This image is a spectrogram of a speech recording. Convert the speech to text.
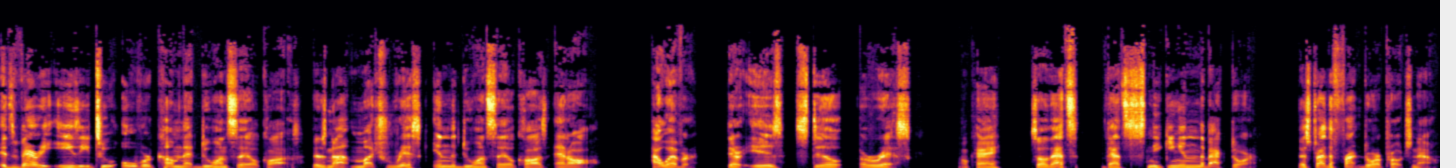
it's very easy to overcome that due on sale clause. There's not much risk in the due on sale clause at all. However, there is still a risk. Okay? So that's that's sneaking in the back door. Let's try the front door approach now,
